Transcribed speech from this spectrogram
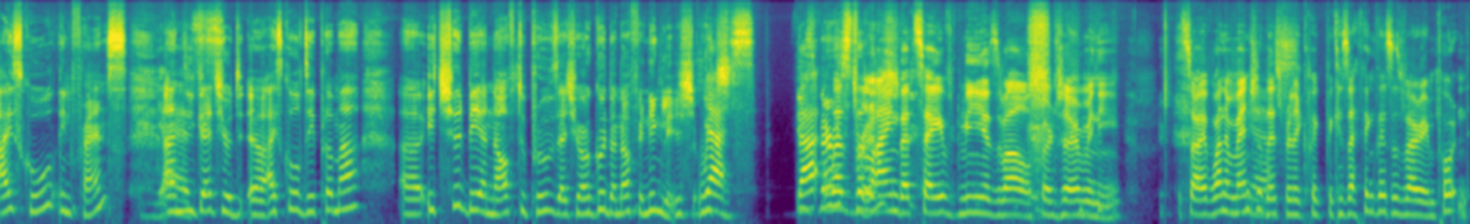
high school in France and you get your uh, high school diploma, uh, it should be enough to prove that you are good enough in English. which Yes. That was the line that saved me as well for Germany. So I want to mention this really quick because I think this is very important.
